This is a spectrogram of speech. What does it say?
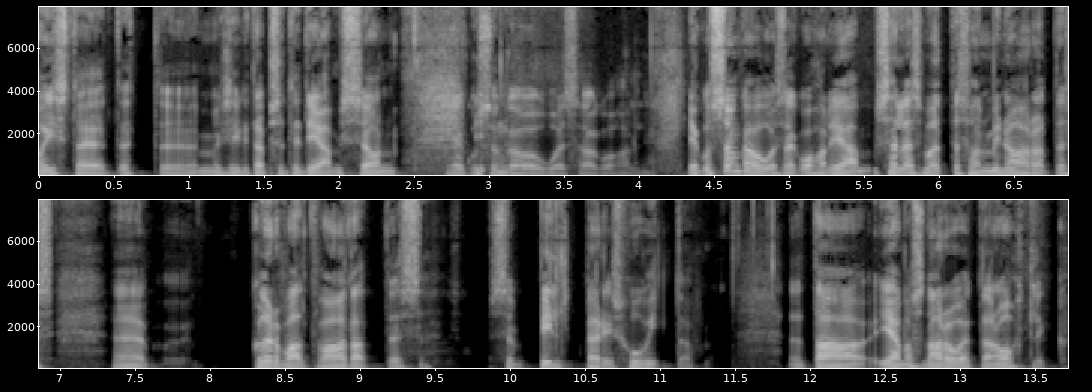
mõiste, et, et me isegi täpselt ei tea, mis see on. ja kus on ka USA kohal. ja kus on ka USA kohal ja selles mõttes on minu arvates eh, kõrvalt vaadates see pilt päris huvitav ta, ja ma saan aru, et ta on ohtlik,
